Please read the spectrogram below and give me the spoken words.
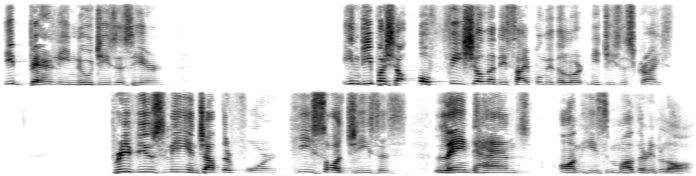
He barely knew Jesus here. Hindi pa siya official na disciple ni the Lord ni Jesus Christ. Previously in chapter 4, he saw Jesus laying hands on his mother-in-law.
